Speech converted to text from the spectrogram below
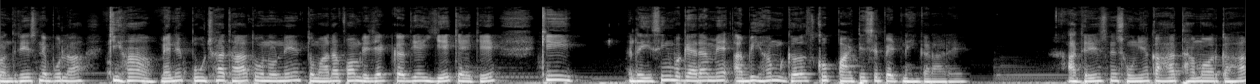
तो अंद्रेस ने बोला कि हाँ मैंने पूछा था तो उन्होंने तुम्हारा फॉर्म रिजेक्ट कर दिया ये कह के कि रेसिंग वगैरह में अभी हम गर्ल्स को पार्टिसिपेट नहीं करा रहे। अंद्रेस ने सोनिया का हाथ थामा और कहा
